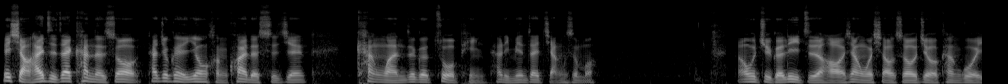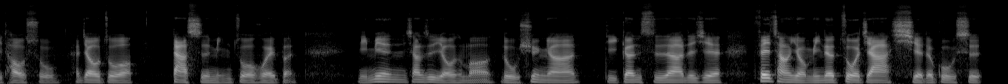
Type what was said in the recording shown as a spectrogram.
所以小孩子在看的时候，他就可以用很快的时间看完这个作品，它里面在讲什么。然后我举个例子，好像我小时候就有看过一套书，它叫做《大师名作绘本》，里面像是有什么鲁迅啊、狄更斯啊这些非常有名的作家写的故事。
